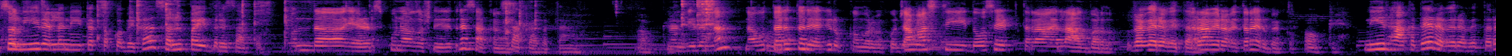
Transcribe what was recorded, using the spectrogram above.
ಸೊ ನೀರೆಲ್ಲ ನೀಟಾಗಿ ತಕೋಬೇಕಾ ಸ್ವಲ್ಪ ಇದ್ರೆ ಸಾಕು. ಒಂದ ಎರಡು ಸ್ಪೂನ್ ಆಗೋಷ್ಟು ನೀರಿದ್ರೆ ಸಾಕಾಗುತ್ತೆ. ಸಾಕಾಗತ್ತಾ? ಓಕೆ. ನೋಡಿ ಇದನ್ನ ನಾವು ತರತರಿಯಾಗಿ ರುಬ್ಕೊಂಡ್ ಬರ್ಬೇಕು. ಜಾಸ್ತಿ ದೋಸೆ ಹಿಟ್ಟು ತರ ಎಲ್ಲ ಆಗ್ಬಾರ್ದು. ರವೆ ರವೆ ತರ? ರವೆ ರವೆ ತರ ಇರಬೇಕು. ಓಕೆ. ನೀರು ಹಾಕದೆ ರವೆ ರವೆ ತರ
